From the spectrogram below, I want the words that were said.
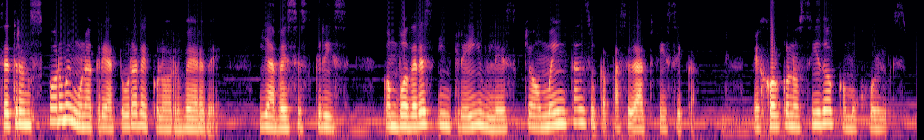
se transforma en una criatura de color verde y a veces gris, con poderes increíbles que aumentan su capacidad física, mejor conocido como Hulk.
